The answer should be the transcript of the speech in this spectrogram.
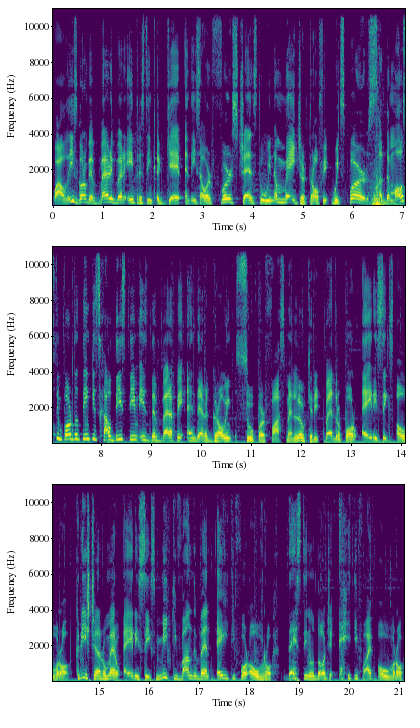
Wow, this is gonna be a very, very interesting game and this is our first chance to win a major trophy with Spurs. Uh, the most important thing is how this team is developing and they're growing super fast, man. Look at it, Pedro Porro, 86 overall, Cristian Romero, 86, Mickey Van de Ven, 84 overall, Destin Udogie, 85 overall.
